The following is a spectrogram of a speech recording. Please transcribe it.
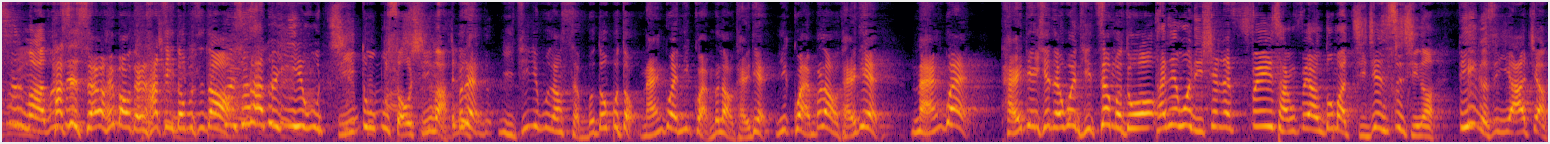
是嘛，他是食安会报的人，他自己都不知道，所以说他对业务极度不熟悉嘛，不是，你经济部长什么都不懂，难怪你管不了台电，你管不了台电，难怪。台电现在问题这么多，台电问题现在非常非常多嘛，几件事情呢？第一个是压降，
